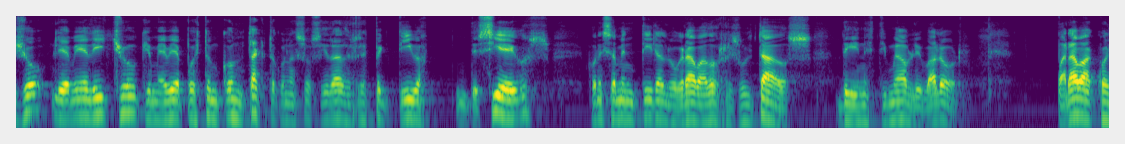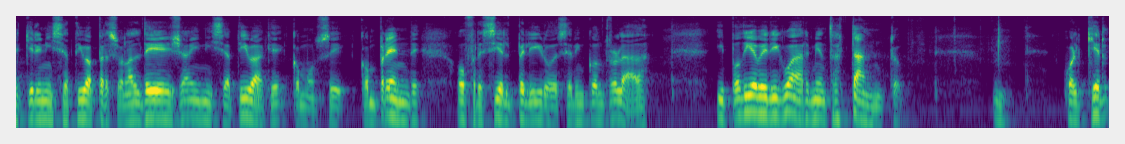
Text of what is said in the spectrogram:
Yo le había dicho que me había puesto en contacto con las sociedades respectivas de ciegos. Con esa mentira lograba dos resultados de inestimable valor. Paraba cualquier iniciativa personal de ella, iniciativa que, como se comprende, ofrecía el peligro de ser incontrolada, y podía averiguar, mientras tanto, cualquier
